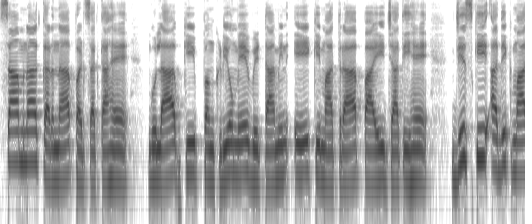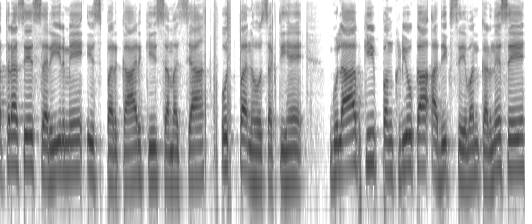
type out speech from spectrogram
सामना करना पड़ सकता है। गुलाब की पंखुड़ियों में विटामिन ए की मात्रा पाई जाती है जिसकी अधिक मात्रा से शरीर में इस प्रकार की समस्या उत्पन्न हो सकती है। गुलाब की पंखड़ियों का अधिक सेवन करने से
